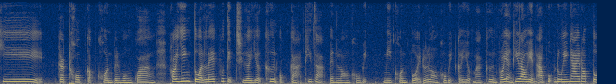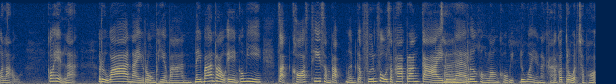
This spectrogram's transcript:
ที่ กระทบกับคนเป็นวงกว้าง เพราะยิ่งตัวเลขผู้ติดเชื้อเยอะขึ้นโอกาสที่จะเป็นลองโควิด มีคนป่วยด้วยลองโควิด ก็เยอะมากขึ้น เพราะอย่างที่เราเห็นอะพูดูง่าย ๆ รอบตัวเรา ก็เห็นละหรือว่าในโรงพยาบาล ในบ้านเราเองก็มีจัดคอร์สที่สำหรับเหมือนกับฟื้นฟูสภาพร่างกายใช่ดูแลเรื่องของลองโควิด ด้วยอะนะคะ แล้วก็ตรวจเฉพาะ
